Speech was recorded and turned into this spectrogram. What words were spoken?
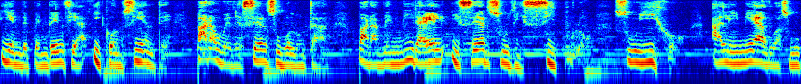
y en dependencia y consciente para obedecer su voluntad, para venir a Él y ser su discípulo, su hijo, alineado a su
